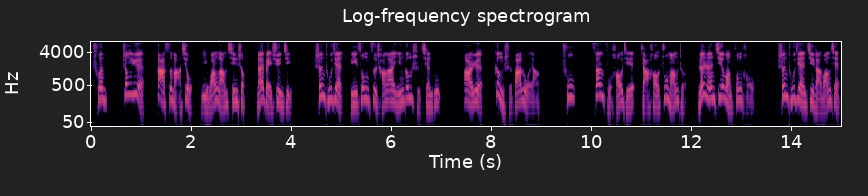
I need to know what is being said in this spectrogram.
春。正月，大司马秀以王郎新胜，乃北训计。申屠建李松自长安迎更始迁都。二月，更始发洛阳。初，三府豪杰假号诸莽者，人人皆望封侯。申屠建既斩王献，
